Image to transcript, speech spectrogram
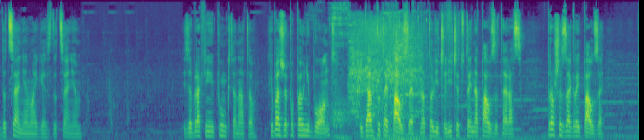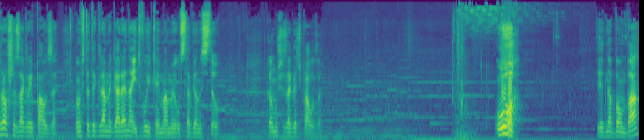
Doceniam, I guess, doceniam. I zabraknie mi punkta na to. Chyba, że popełni błąd i dam tutaj pauzę. Na to liczę. Liczę tutaj na pauzę teraz. Proszę zagraj pauzę. Proszę zagraj pauzę. Bo my wtedy gramy Garena i dwójkę i mamy ustawiony z tyłu. Tylko on musi zagrać pauzę. Ło! Jedna bomba.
